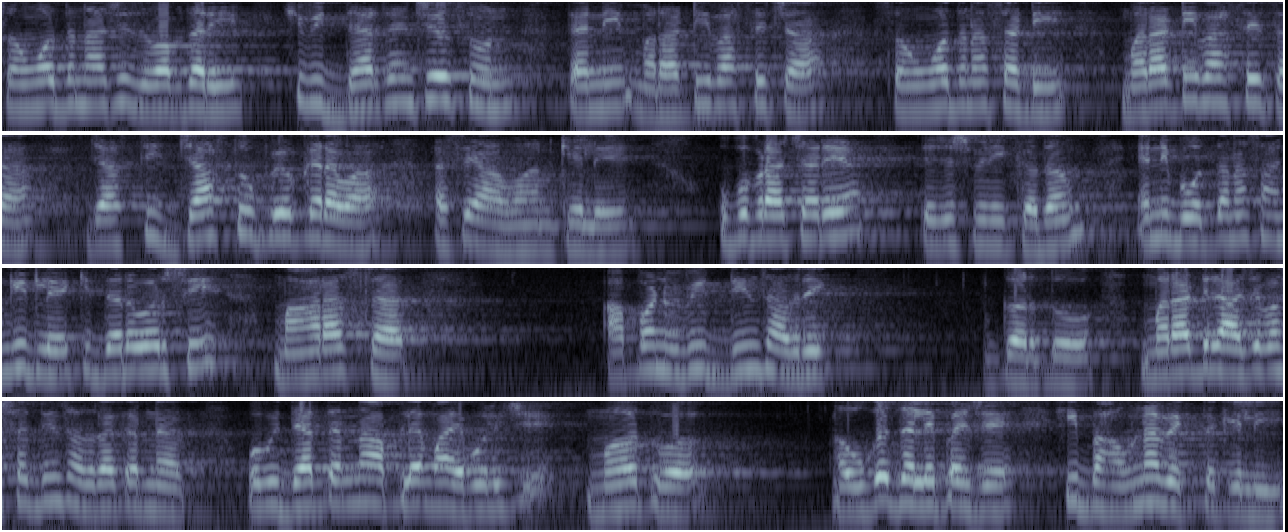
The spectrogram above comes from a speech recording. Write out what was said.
संवर्धनाची जबाबदारी ही विद्यार्थ्यांची असून त्यांनी मराठी भाषेच्या संवर्धनासाठी मराठी भाषेचा जास्तीत जास्त उपयोग करावा असे आवाहन केले. उपप्राचार्य तेजस्विनी कदम यांनी बोलताना सांगितले की दरवर्षी महाराष्ट्रात आपण विविध दिन साजरे करतो. मराठी राजभाषा दिन साजरा करण्यात व विद्यार्थ्यांना आपल्या मायबोलीचे महत्त्व अवगत झाले पाहिजे ही भावना व्यक्त केली.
